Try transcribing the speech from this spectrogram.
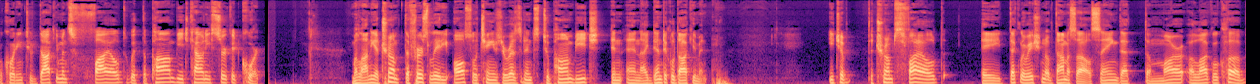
according to documents filed with the Palm Beach County Circuit Court. Melania Trump, the First Lady, also changed her residence to Palm Beach in an identical document. Each of the Trumps filed a declaration of domicile saying that the Mar a Lago Club,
